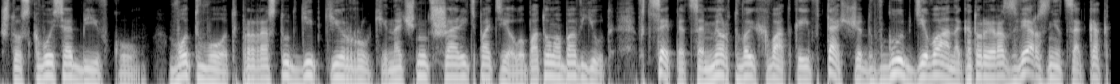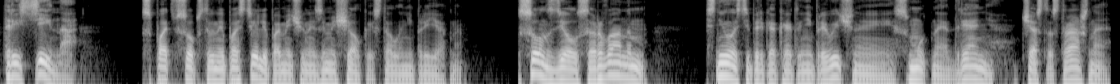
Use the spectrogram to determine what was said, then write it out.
что сквозь обивку вот-вот прорастут гибкие руки, начнут шарить по телу, потом обовьют, вцепятся мертвой хваткой и втащат вглубь дивана, который разверзнется, как трясина. Спать в собственной постели, помеченной замещалкой, стало неприятно. Сон сделался рваным, снилась теперь какая-то непривычная и смутная дрянь, часто страшная,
